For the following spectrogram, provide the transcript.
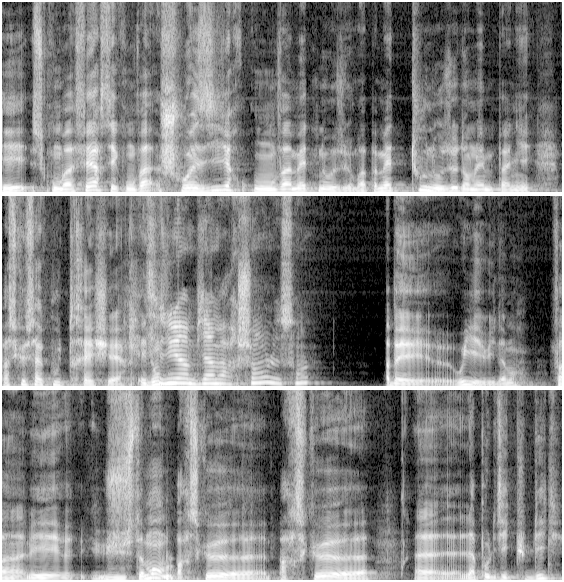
et ce qu'on va faire, c'est qu'on va choisir où on va mettre nos œufs. On ne va pas mettre tous nos œufs dans le même panier, parce que ça coûte très cher. C'est devenu un bien marchand, le soin? Ah ben, euh, oui, évidemment. Enfin, justement parce que, euh, parce que euh, la politique publique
